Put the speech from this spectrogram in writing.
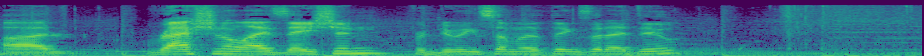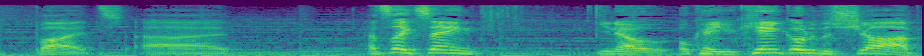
uh, rationalization for doing some of the things that I do. But, uh, that's like saying, you know, okay, you can't go to the shop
